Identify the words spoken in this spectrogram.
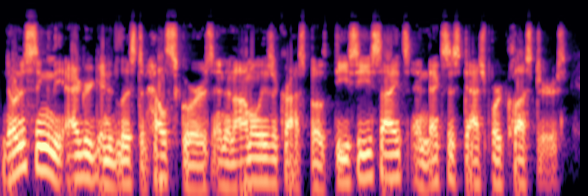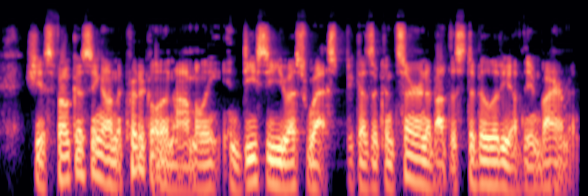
Noticing the aggregated list of health scores and anomalies across both DC sites and Nexus dashboard clusters, she is focusing on the critical anomaly in DC US West because of concern about the stability of the environment.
